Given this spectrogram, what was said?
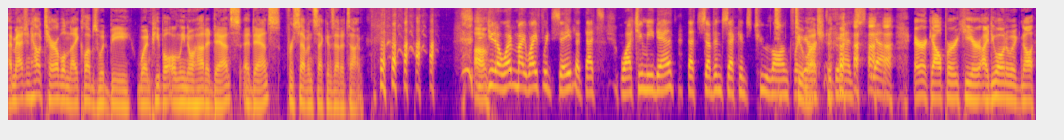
Imagine how terrible nightclubs would be when people only know how to dance a dance for seven seconds at a time. Um, you know what? My wife would say that that's watching me dance. That's seven seconds too long for Too Eric much to dance. Yeah, Eric Alper here. I do want to acknowledge,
